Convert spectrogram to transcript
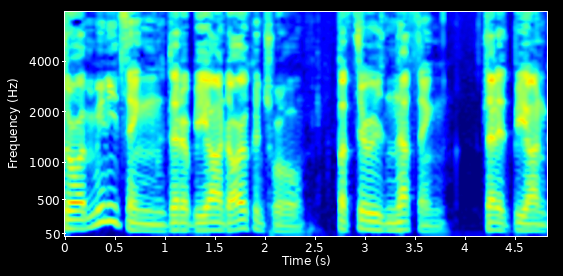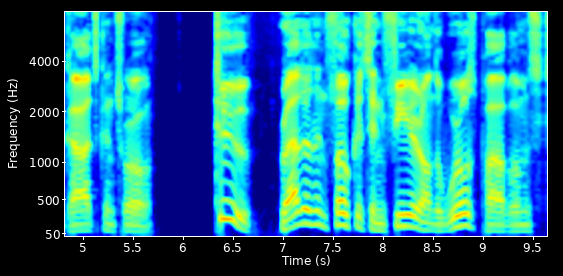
There are many things that are beyond our control, but there is nothing that is beyond God's control. Two, rather than focus in fear on the world's problems,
